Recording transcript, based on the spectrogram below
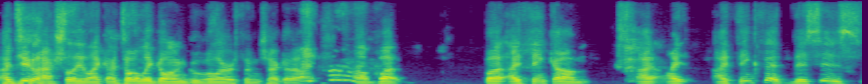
I do actually like I totally go on Google Earth and check it out. Um, but but I think um I I I think that this is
